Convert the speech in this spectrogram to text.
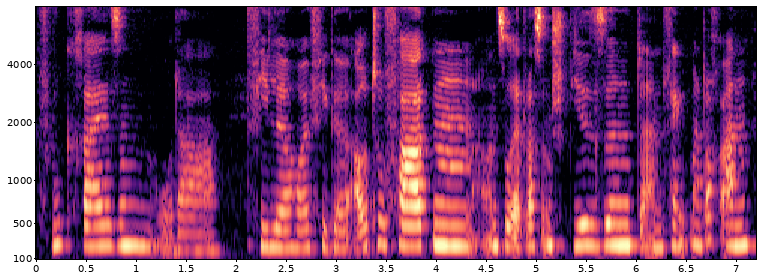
Flugreisen oder viele häufige Autofahrten und so etwas im Spiel sind, dann fängt man doch an,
